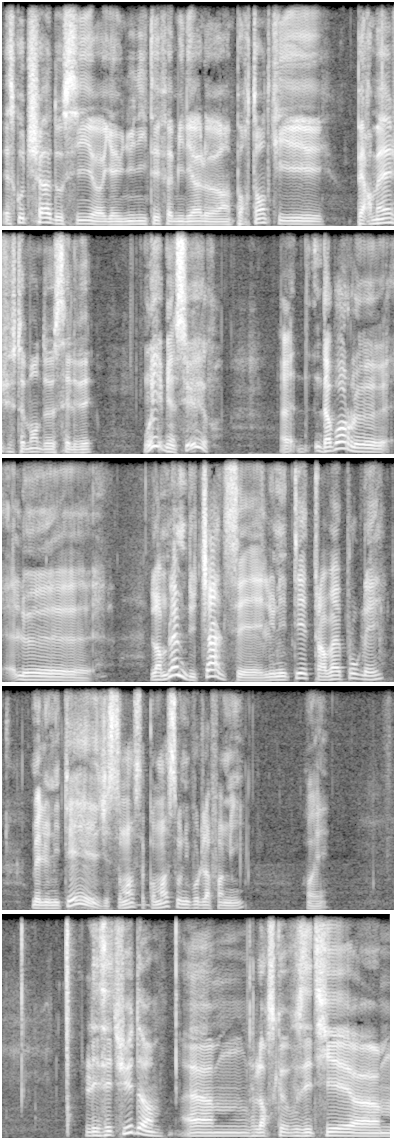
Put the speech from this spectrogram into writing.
Est-ce qu'au Tchad aussi, euh, il y a une unité familiale importante qui permet justement de s'élever? Oui, bien sûr. Euh, D'abord, le, le, l'emblème du Tchad, c'est l'unité travail-progrès. Mais l'unité, justement, ça commence au niveau de la famille. Oui. Les études, euh, lorsque vous étiez, euh,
